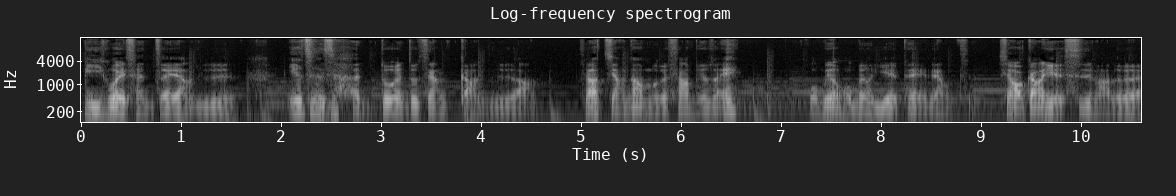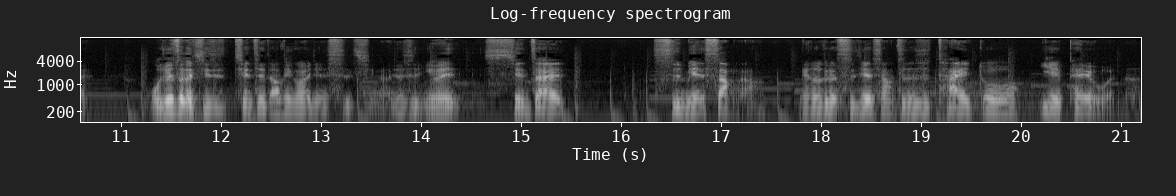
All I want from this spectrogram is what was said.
避讳成这样，是不是？因为真的是很多人都这样搞，你知道？只要讲到某个商品，就说：“哎、我没有我没有业配这样子。”像我刚刚也是嘛，对不对？我觉得这个其实牵扯到另外一件事情啊，就是因为现在。市面上啊，应该说这个世界上真的是太多业配文了，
